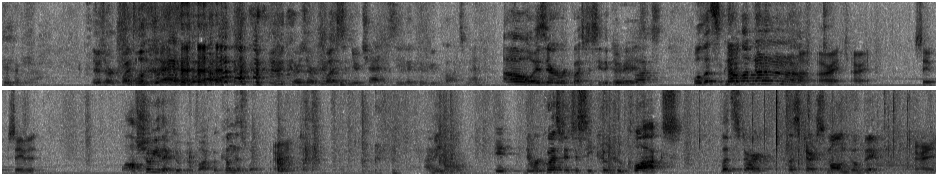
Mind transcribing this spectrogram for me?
There's a request in the chat. There's a request in your chat to see the cuckoo clocks, man. Oh, is there a request to see the There cuckoo is. clocks? Well, let's no, Okay. no, no, no, no, no. Uh, all right, all right. Save, save it. Well, I'll show you that cuckoo clock, but come this way. All right. I mean, it, the request is to see cuckoo clocks. Let's start. Let's start small and go big. All right.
